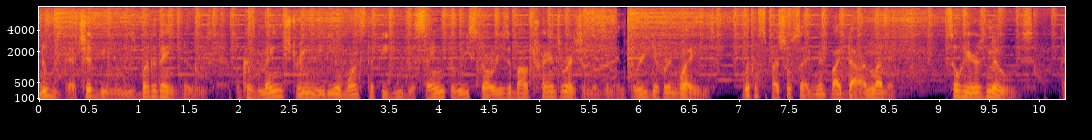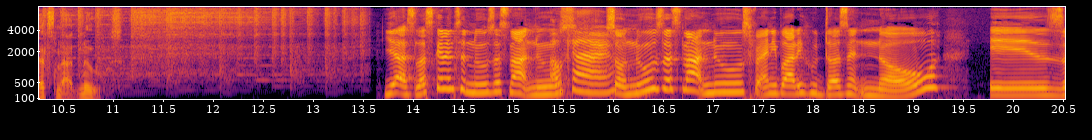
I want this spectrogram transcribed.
News that should be news, but it ain't news because mainstream media wants to feed you the same three stories about transracialism in three different ways with a special segment by Don Lemon. So here's news that's not news. Yes, let's get into news that's not news. Okay. So, news that's not news for anybody who doesn't know is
